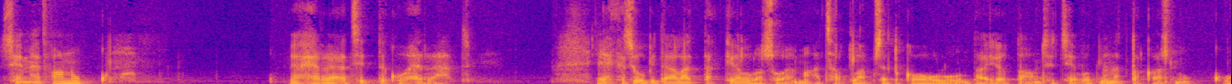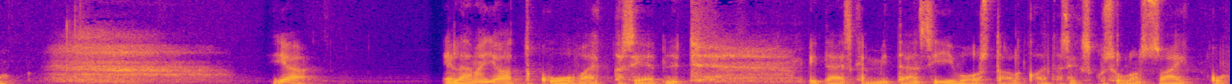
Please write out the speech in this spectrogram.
Se menet vaan nukkumaan. Ja heräät sitten kun heräät. Ehkä sinun pitää laittaa kello soimaan, että saat lapset kouluun tai jotain. Sitten voit mennä takaisin nukkuun. Ja elämä jatkuu, vaikka sieltä nyt pitäisikään mitään siivoustalkoita, siksi kun sulla on saikku.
